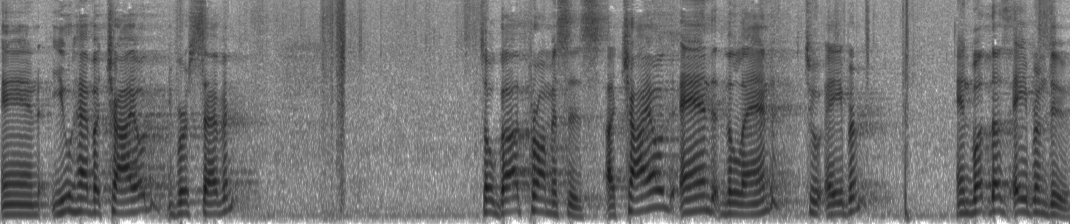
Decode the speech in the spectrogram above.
and you have a child, verse 7. So God promises a child and the land to Abram. And what does Abram do?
